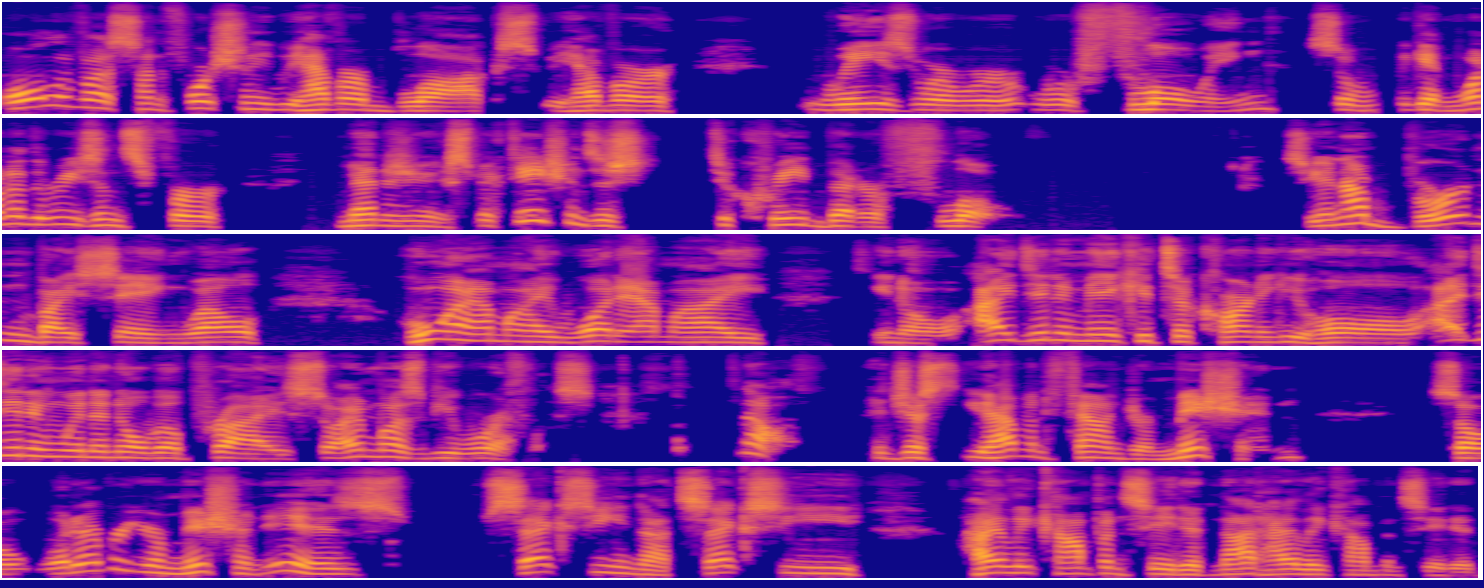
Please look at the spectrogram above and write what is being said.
all of us unfortunately we have our blocks we have our ways where we're, we're flowing. So again one of the reasons for managing expectations is to create better flow. So you're not burdened by saying well who am i? What am i? You know i didn't make it to carnegie hall. I didn't win a nobel prize so i must be worthless no it just you haven't found your mission so whatever your mission is sexy, not sexy, highly compensated, not highly compensated?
